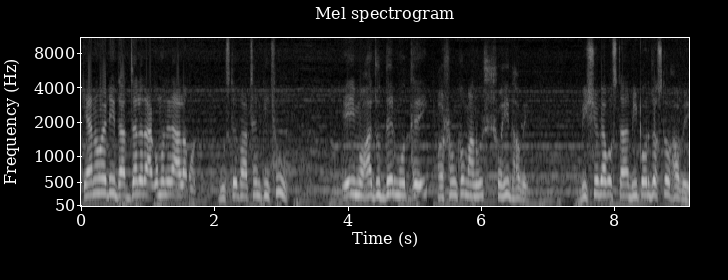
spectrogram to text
কেন এটি দাজ্জালের আগমনের আলামত? বুঝতে পারছেন কিছু? এই মহাযুদ্ধের মধ্যেই অসংখ্য মানুষ শহীদ হবে। বিশ্ব ব্যবস্থা বিপর্যস্ত হবে।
